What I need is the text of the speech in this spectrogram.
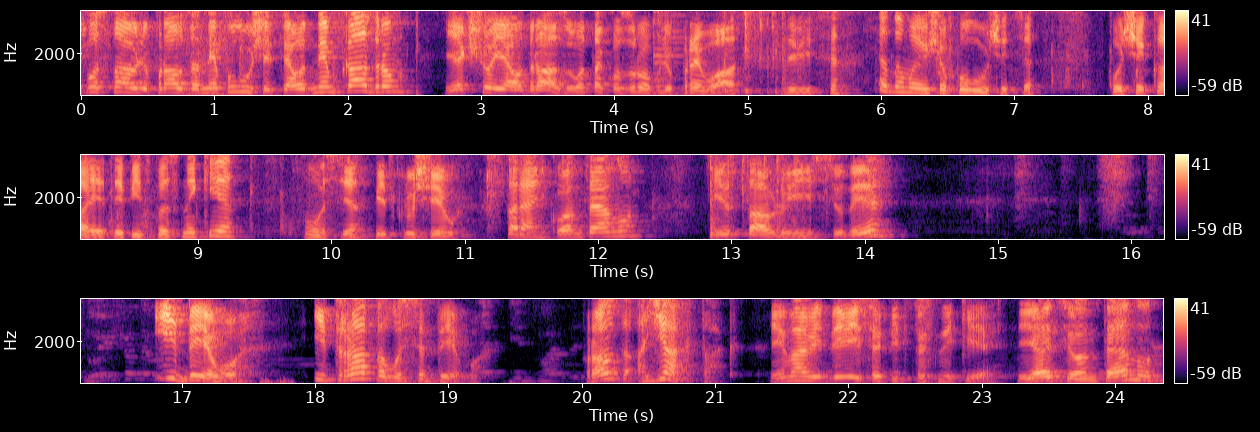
поставлю, правда, не вийде одним кадром. Якщо я одразу отако зроблю при вас, дивіться, я думаю, що вийде. Почекаєте підписники. Ось я підключив стареньку антенну і ставлю її сюди. І диво! І трапилося диво. Правда? А як так? І навіть дивіться, підписники, я цю антенну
